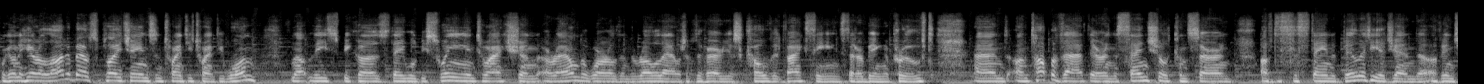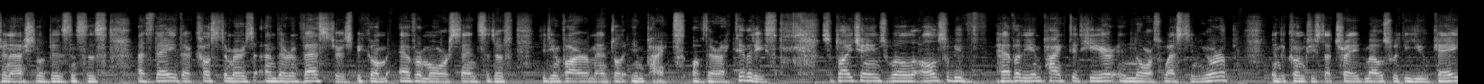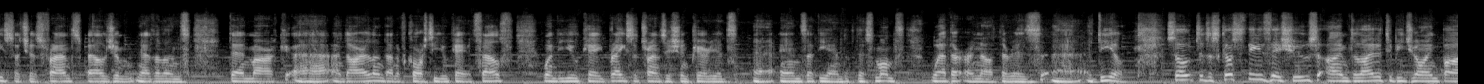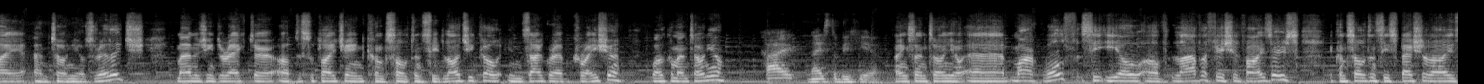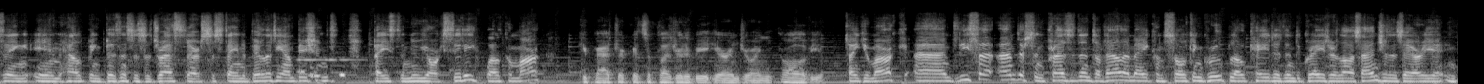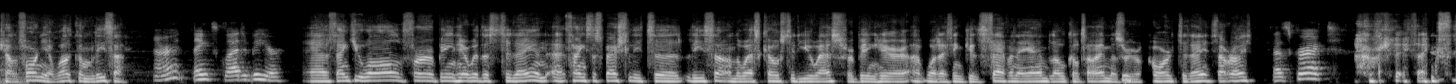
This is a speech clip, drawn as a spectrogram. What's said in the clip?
We're going to hear a lot about supply chains in 2021, not least because they will be swinging into action around the world in the rollout of the various COVID vaccines that are being approved. And on top of that, they're an essential concern of the sustainability agenda of international international businesses as they, their customers, and their investors become ever more sensitive to the environmental impacts of their activities. Supply chains will also be heavily impacted here in northwestern Europe, in the countries that trade most with the UK, such as France, Belgium, Netherlands, Denmark, uh, and Ireland, and of course the UK itself, when the UK Brexit transition period uh, ends at the end of this month, whether or not there is uh, a deal. So, to discuss these issues, I'm delighted to be joined by Antonio Zrilic, Managing Director of the supply chain consultancy Logico in Zagreb, Croatia. Welcome, Antonio. Hi, nice to be here. Thanks, Antonio. Uh, Mark Wolf, CEO of Lavafish Advisors, a consultancy specializing in helping businesses address their sustainability ambitions, based in New York City. Welcome, Mark. Thank you, Patrick. It's a pleasure to be here and join all of you. Thank you, Mark. And Lisa Anderson, President of LMA Consulting Group, located in the greater Los Angeles area in California. Welcome, Lisa. All right. Thanks. Glad to be here. Uh, thank you all for being here with us today. And uh, thanks especially to Lisa on the west coast of the US for being here at what I think is 7 a.m. local time as we record today. Is that right? That's correct. Okay, thanks.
